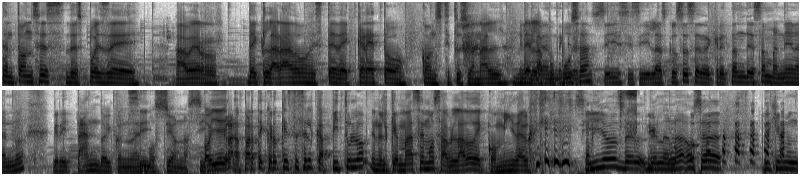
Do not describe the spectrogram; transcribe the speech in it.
Entonces, después de haber declarado este decreto constitucional de la pupusa, decreto. Sí, sí, sí. Las cosas se decretan de esa manera, ¿no? Gritando y con la Sí. emoción así. Oye, aparte creo que este es el capítulo en el que más hemos hablado de comida, güey. Sí, yo de, de la nada, o sea, dijimos,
